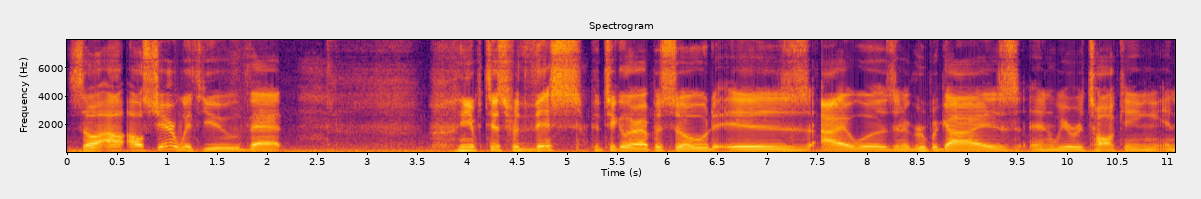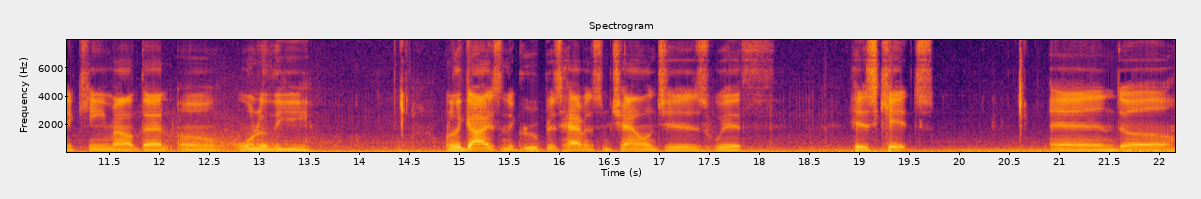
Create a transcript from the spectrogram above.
So I'll, I'll share with you that the impetus for this particular episode is I was in a group of guys and we were talking, and it came out that uh, one of the one of the guys in the group is having some challenges with his kids, and uh,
